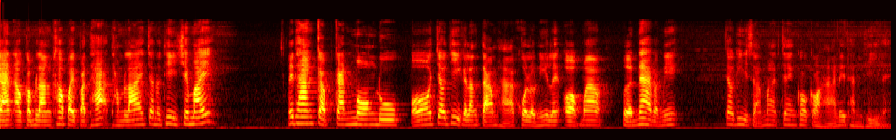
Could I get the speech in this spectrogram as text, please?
การเอากำลังเข้าไปปะทะทำร้ายเจ้าหน้าที่ใช่ไหมในทางกลับกันมองดูอ๋อเจ้าที่กำลังตามหาคนเหล่านี้เลยออกมาเปิดหน้าแบบนี้ เจ้าที่สามารถแจ้งข้อกล่าวหาได้ทันทีเลย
